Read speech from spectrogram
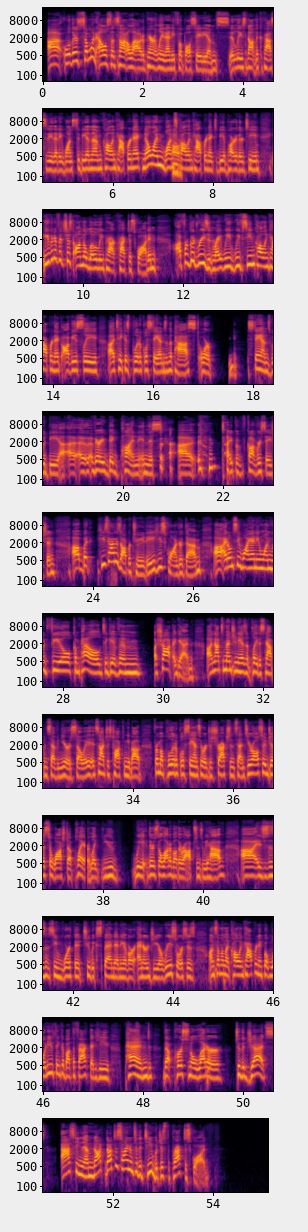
Uh, well, there's someone else that's not allowed apparently in any football stadiums, at least not in the capacity that he wants to be in them. Colin Kaepernick. No one wants oh. Colin Kaepernick to be a part of their team, even if it's just on the lowly practice squad. And uh, for good reason, right? We've, we've seen Colin Kaepernick obviously uh, take his political stands in the past, or stands would be a, a, a very big pun in this uh, type of conversation. Uh, but he's had his opportunity, he squandered them. Uh, I don't see why anyone would feel compelled to give him a shot again. Uh, not to mention he hasn't played a snap in seven years, so it's not just talking about from a political stance or a distraction sense. You're also just a washed up player. Like you we there's a lot of other options we have. Uh, it just doesn't seem worth it to expend any of our energy or resources on someone like Colin Kaepernick. But what do you think about the fact that he penned that personal letter to the Jets, asking them not not to sign him to the team, but just the practice squad?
